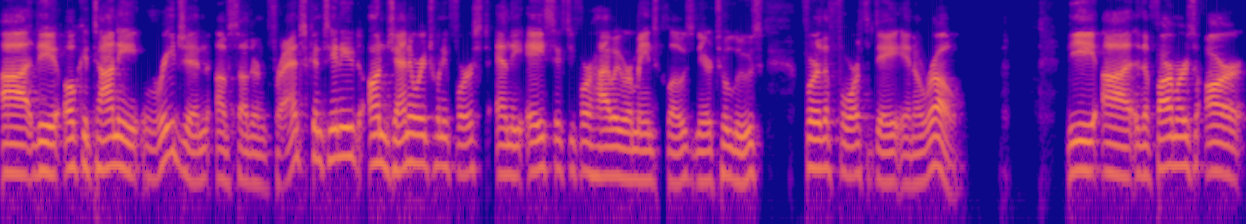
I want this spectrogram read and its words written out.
uh, the Occitanie region of southern France continued on January 21st, and the A64 highway remains closed near Toulouse for the fourth day in a row. The uh, the farmers are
